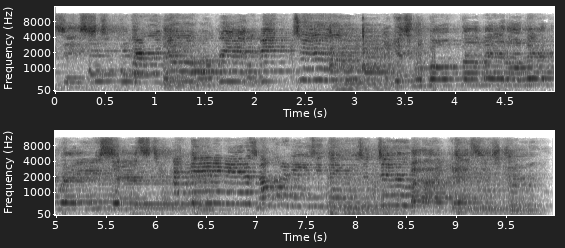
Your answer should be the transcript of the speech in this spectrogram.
exist. Well, you're a little bit too. I guess we're both a little bit racist. And getting it is not an easy thing to do. But I guess it's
